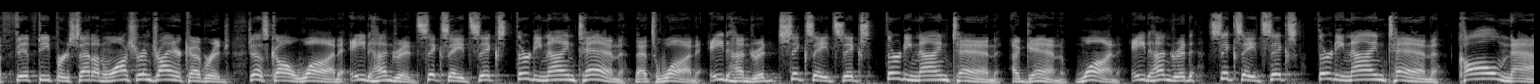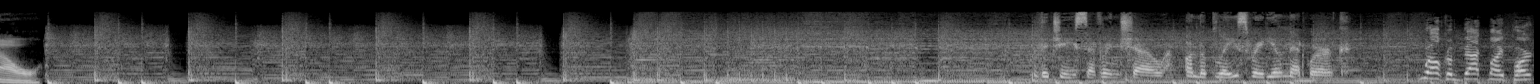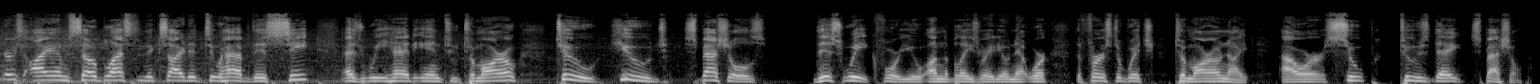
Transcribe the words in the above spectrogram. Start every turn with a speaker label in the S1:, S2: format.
S1: 50% on washer and dryer coverage. Just call 1 800 686 3910. That's 1 800 686 3910. Again, 1 800 686 3910. Call now.
S2: The Jay Severin Show on the Blaze Radio Network.
S3: Welcome back, my partners. I am so blessed and excited to have this seat as we head into tomorrow. Two huge specials this week for you on the Blaze Radio Network. The first of which tomorrow night, our Super Tuesday special.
